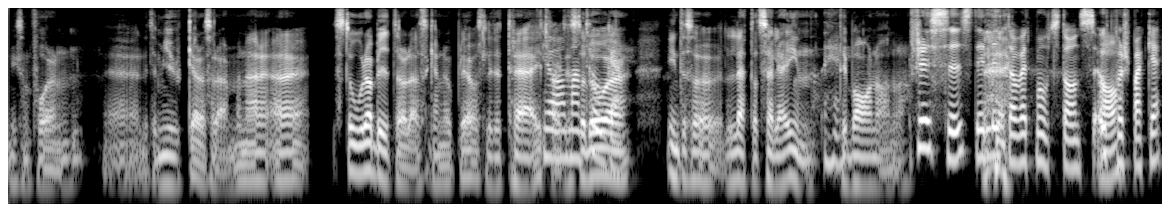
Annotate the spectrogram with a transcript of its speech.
liksom få den eh, lite mjukare och sådär. Men är, är det stora bitar av det så kan det upplevas lite träigt Ja, faktiskt. Och då är det. inte så lätt att sälja in till barn och andra. Precis, det är lite av ett motstånds Ja. uppförsbacke.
